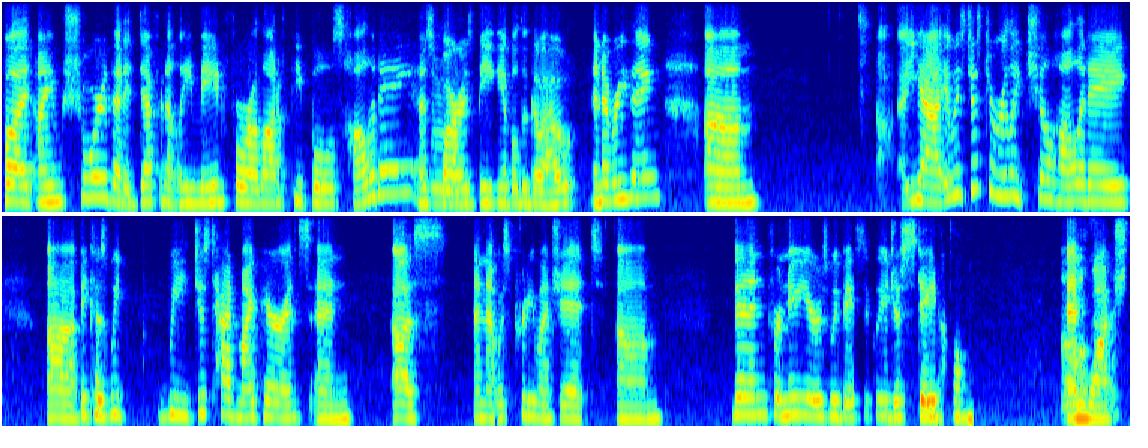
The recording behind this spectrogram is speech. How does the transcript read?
but I'm sure that it definitely made for a lot of people's holiday as far as being able to go out and everything. Um, yeah, it was just a really chill holiday uh, because we we just had my parents and us, and that was pretty much it. Um, then for New Year's, we basically just stayed home Oh, and okay. watched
